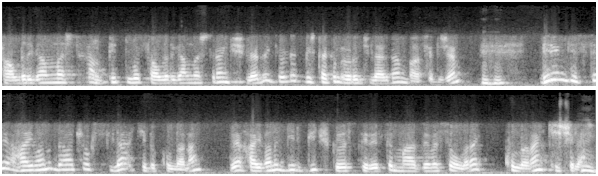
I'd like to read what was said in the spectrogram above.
saldırganlaştıran, pitbull'u saldırganlaştıran kişilerde görülen bir takım örüntülerden bahsedeceğim. Birincisi hayvanı daha çok silah gibi kullanan ve hayvanı bir güç gösterisi malzemesi olarak kullanan kişiler.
